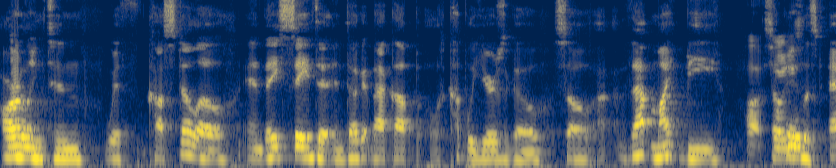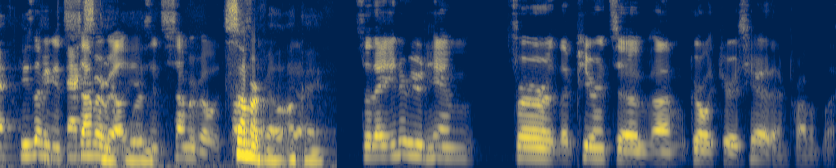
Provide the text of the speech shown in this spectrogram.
Arlington with Costello, and they saved it and dug it back up a couple years ago. So uh, that might be uh, so he's, he's living in Somerville. He's in Somerville with Somerville. Okay. Yeah. So they interviewed him for the appearance of um, Girl with Curious Hair. Then probably.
